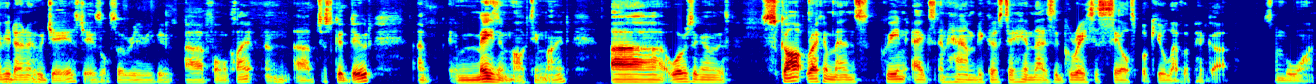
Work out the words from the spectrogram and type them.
if you don't know who Jay is, Jay is also a really, really good uh, former client and uh, just good dude. Um, amazing marketing mind. Uh, where was I going with this? Scott recommends Green Eggs and Ham because to him that is the greatest sales book you'll ever pick up. That's number one,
